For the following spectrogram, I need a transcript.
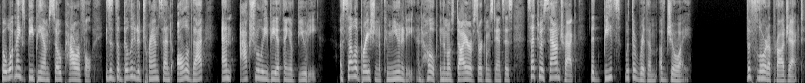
But what makes BPM so powerful is its ability to transcend all of that and actually be a thing of beauty. A celebration of community and hope in the most dire of circumstances, set to a soundtrack that beats with the rhythm of joy. The Florida Project.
